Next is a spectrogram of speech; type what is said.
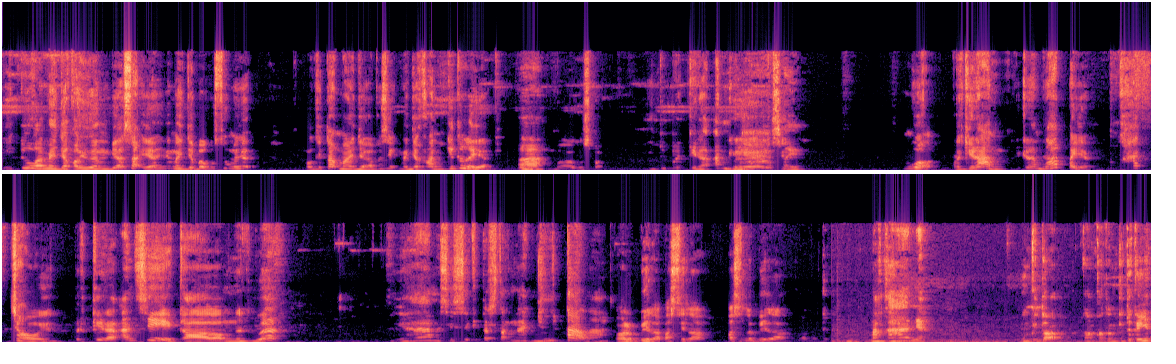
itu bukan meja kayu yang biasa ya ini meja bagus tuh meja kalau kita meja apa sih? Meja kan gitu lah ya. Ah. bagus pak. Itu perkiraan Iya berapa sih. ya? Gua perkiraan? Perkiraan berapa ya? Kacau ya. Perkiraan sih kalau menurut gua ya masih sekitar setengah juta lah. Oh lebih lah pastilah pasti lebih lah. Makanya. Kita angkatan kita kayaknya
